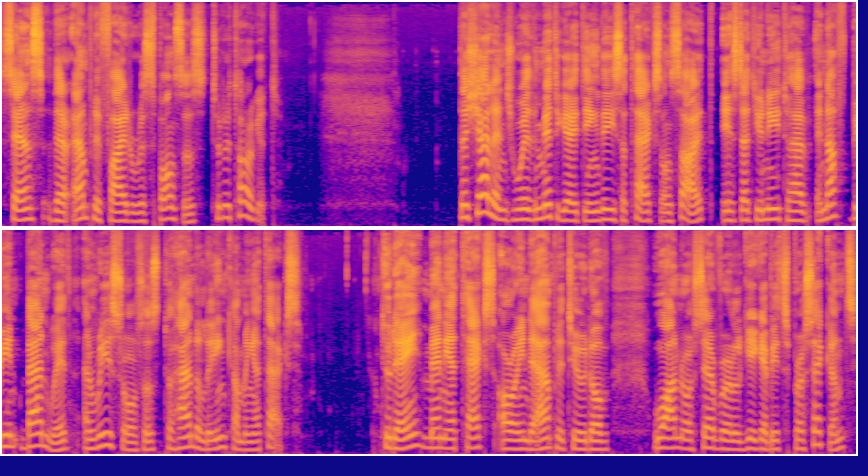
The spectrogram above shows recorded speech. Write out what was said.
sends their amplified responses to the target. The challenge with mitigating these attacks on site is that you need to have enough bandwidth and resources to handle the incoming attacks. Today, many attacks are in the amplitude of one or several gigabits per second,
